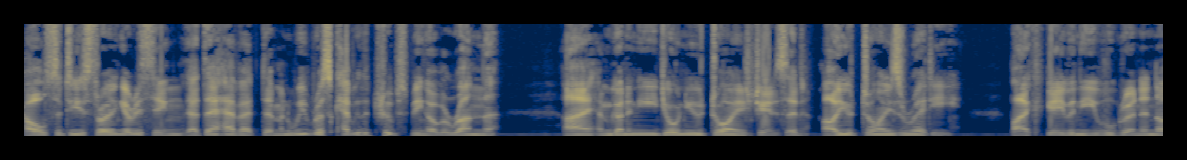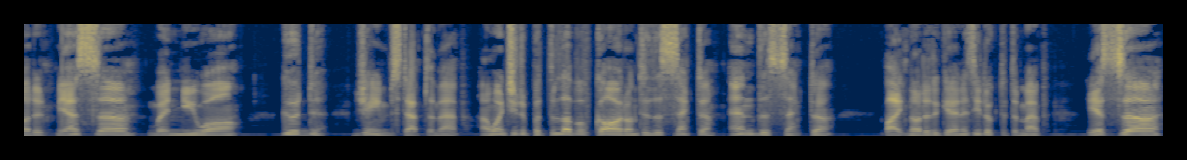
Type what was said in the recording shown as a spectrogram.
Whole city is throwing everything that they have at them, and we risk having the troops being overrun. I am going to need your new toys, James said. Are your toys ready? Pike gave an evil grin and nodded. Yes, sir, when you are. Good. James tapped the map. I want you to put the love of God onto this sector and this sector. Pike nodded again as he looked at the map. Yes, sir.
